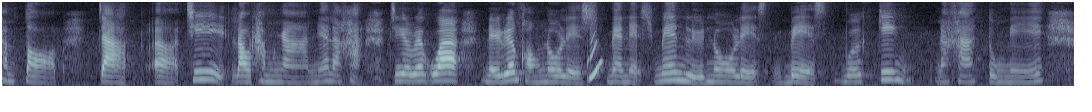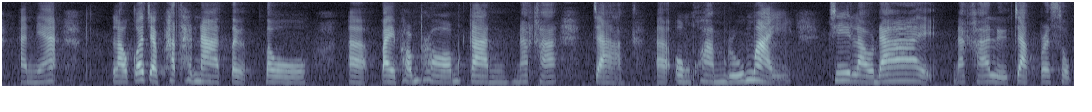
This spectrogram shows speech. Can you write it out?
คำตอบจากที่เราทำงานเนี่ยแหละค่ะที่เรียกว่าในเรื่องของ knowledge management หรือ knowledge based working นะคะตรงนี้อันเนี้ยเราก็จะพัฒนาเติบโตไปพร้อมๆกันนะคะ จากอองค์ความรู้ใหม่ ที่เราได้นะคะหรือจากประสบ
